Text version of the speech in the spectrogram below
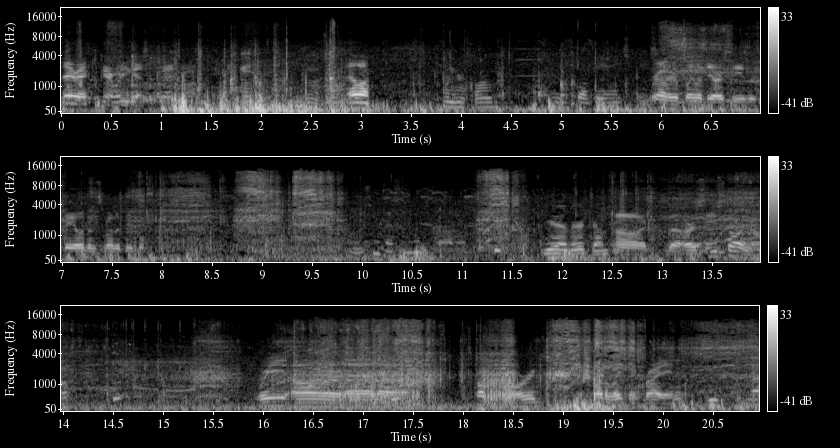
Hey Rick, here, what do you guys? Ella, Well, your card. we're out here playing with the RCs with Caleb and some other people. Yeah, they're jumping. Uh, the RC store, no. We are at, uh, it's called the Forge. It's part of Lake McBride, ain't it? No.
